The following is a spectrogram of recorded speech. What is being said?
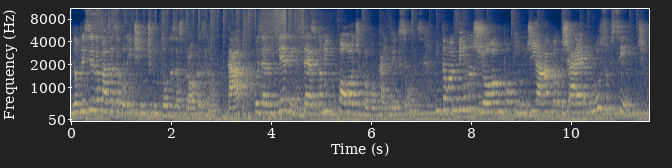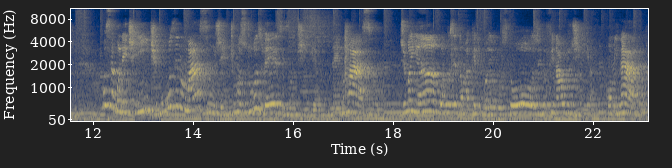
Não precisa passar sabonete íntimo em todas as trocas, não, tá? Pois a limpeza em excesso também pode provocar infecções. Então apenas joga um pouquinho de água, já é o suficiente. O sabonete íntimo, use no máximo, gente, umas duas vezes no dia, né? No máximo. De manhã, quando você toma aquele banho gostoso e no final do dia. Combinado?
